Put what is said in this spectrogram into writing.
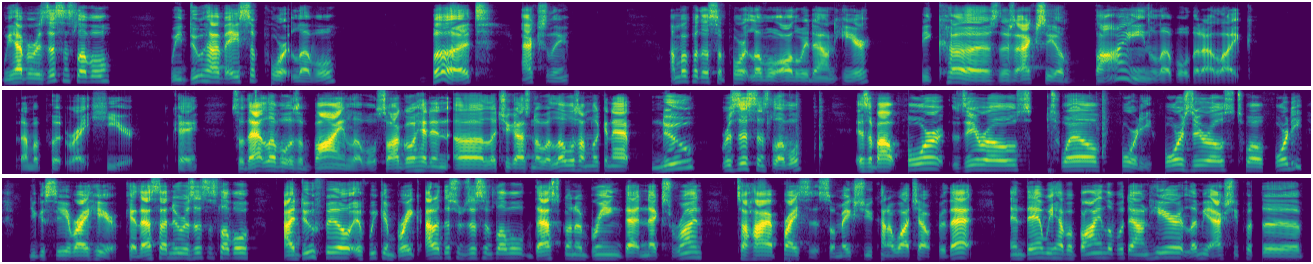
We have a resistance level. We do have a support level, but actually, I'm going to put the support level all the way down here because there's actually a buying level that I like that I'm going to put right here. Okay, so that level is a buying level. So I'll go ahead and uh, let you guys know what levels I'm looking at. New resistance level is about 4 zeros, 1240. 4 zeros, 1240. You can see it right here. Okay, that's that new resistance level. I do feel if we can break out of this resistance level, that's going to bring that next run to higher prices. So make sure you kind of watch out for that. And then we have a buying level down here. Let me actually put the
